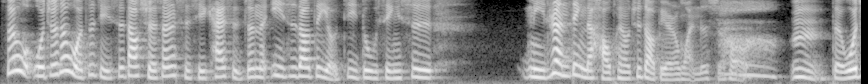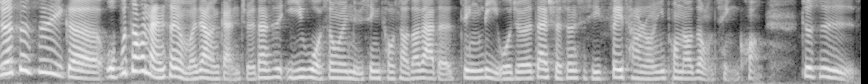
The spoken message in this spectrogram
所以我，我我觉得我自己是到学生时期开始，真的意识到自己有嫉妒心，是你认定的好朋友去找别人玩的时候，嗯，对。我觉得这是一个，我不知道男生有没有这样的感觉，但是以我身为女性从小到大的经历，我觉得在学生时期非常容易碰到这种情况，就是。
